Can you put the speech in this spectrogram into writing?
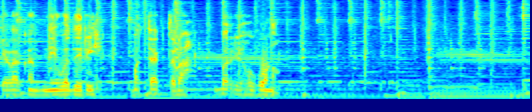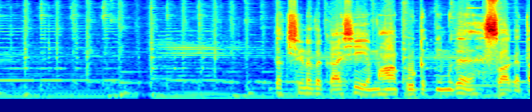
ಕೇಳಕ್ಕಂತ ನೀವು ಅದೀರಿ. ಮತ್ತೆ ಆಗ್ತಡ ಬರ್ರಿ, ಹೋಗೋಣ. ದಕ್ಷಿಣದ ಕಾಶಿ ಮಹಾಕೂಟಕ್ಕೆ ನಿಮ್ಗೆ ಸ್ವಾಗತ.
